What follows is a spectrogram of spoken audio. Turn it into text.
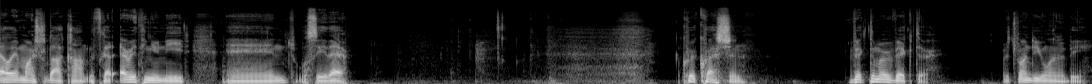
elliottmarshall.com. It's got everything you need, and we'll see you there. Quick question victim or victor? Which one do you want to be?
